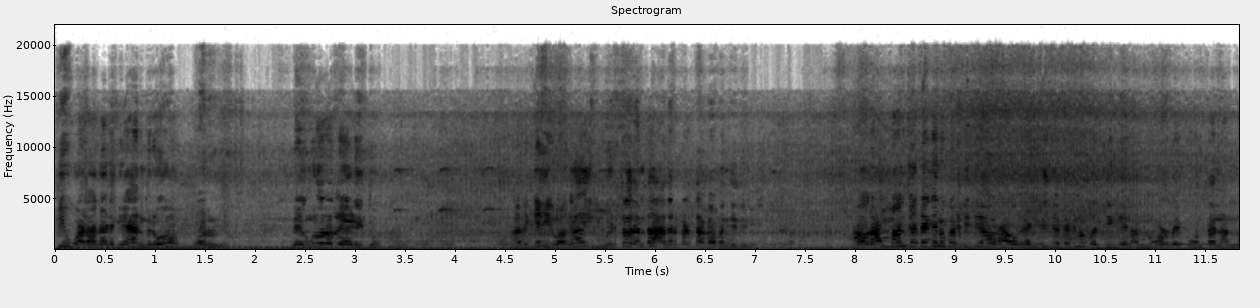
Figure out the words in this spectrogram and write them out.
ಬಿಡ್ತೀವಿ ಒಳಗಡೆಗೆ ಅಂದರು. ಬೆಂಗಳೂರಲ್ಲಿ ಹೇಳಿದ್ದು. ಅದಕ್ಕೆ ಇವಾಗ ಇಲ್ಲಿ ಬಿಡ್ತಾರಂತ ಆಧಾರ್ ಕಾರ್ಡ್ ತಗೊಬಂದಿದ್ದೀನಿ ಅವ್ರ ಅಮ್ಮನ ಜೊತೆಗೇನು ಬರ್ತಿದ್ದೆ ಅವ್ರ ಅವ್ರ ಹೆಂಡತಿ ಜೊತೆಗೂ ಬರ್ತಿದ್ದೆ ನಾನು ನೋಡಬೇಕು ಅಂತ ನನ್ನ?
